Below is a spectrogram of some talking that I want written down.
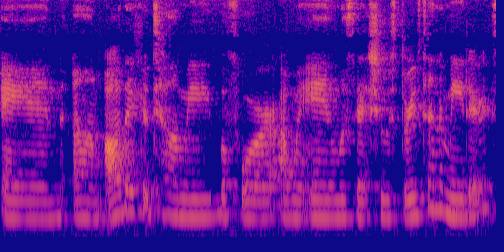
and um, all they could tell me before I went in was that she was three centimeters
